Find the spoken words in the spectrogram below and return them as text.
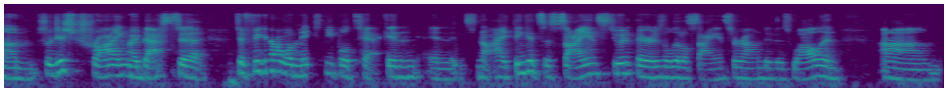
Um, so just trying my best to to figure out what makes people tick. And and it's not i think it's a science to it. There is a little science around it as well. And um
